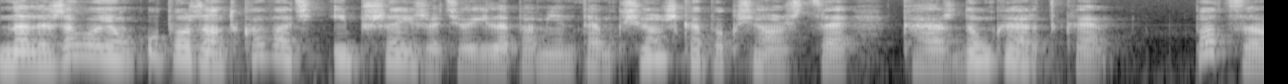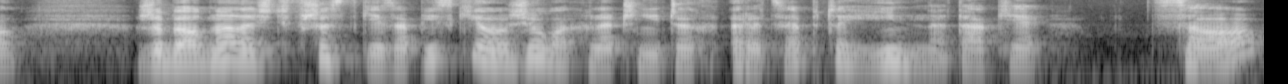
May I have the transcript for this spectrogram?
Należało ją uporządkować i przejrzeć, o ile pamiętam, książka po książce, każdą kartkę. Po co? Żeby odnaleźć wszystkie zapiski o ziołach leczniczych, recepty i inne takie. Co?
